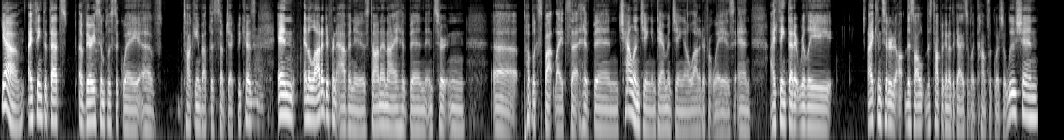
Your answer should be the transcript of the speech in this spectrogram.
Yeah, I think that that's a very simplistic way of talking about this subject because Mhm. in in a lot of different avenues, Donna and I have been in certain uh, public spotlights that have been challenging and damaging in a lot of different ways, and I think that it really. I considered this all this topic under the guise of like conflict resolution,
